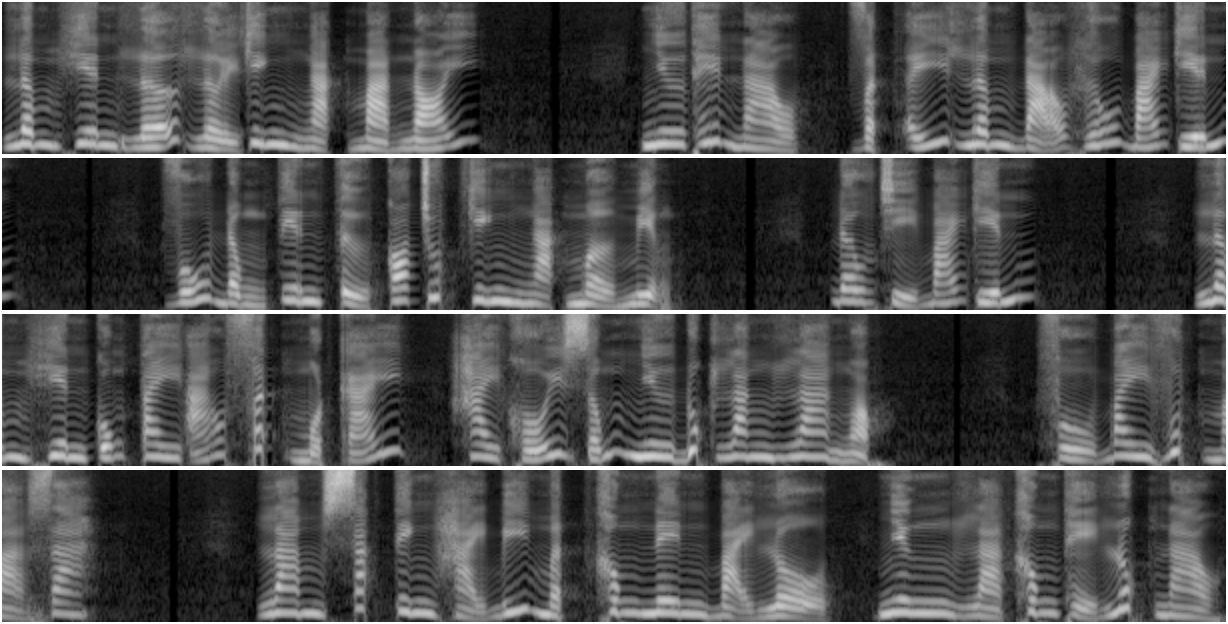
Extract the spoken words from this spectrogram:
Lâm Hiên lỡ lời kinh ngạc mà nói. Như thế nào, vật ấy lâm đảo hữu bái kiến. Vũ đồng tiên tử có chút kinh ngạc mở miệng. Đâu chỉ bái kiến. Lâm Hiên cũng tay áo phất một cái. Hai khối giống như đúc lăng la ngọc. Phù bay vút mà ra. Lam sắc tinh hải bí mật không nên bại lộ. Nhưng là không thể lúc nào.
